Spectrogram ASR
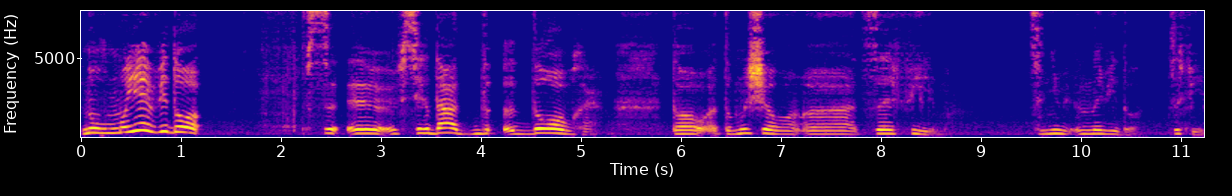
Ну, моє відео вс- е, довге, то, тому що е, це фільм. Це не, не відео, це фільм.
